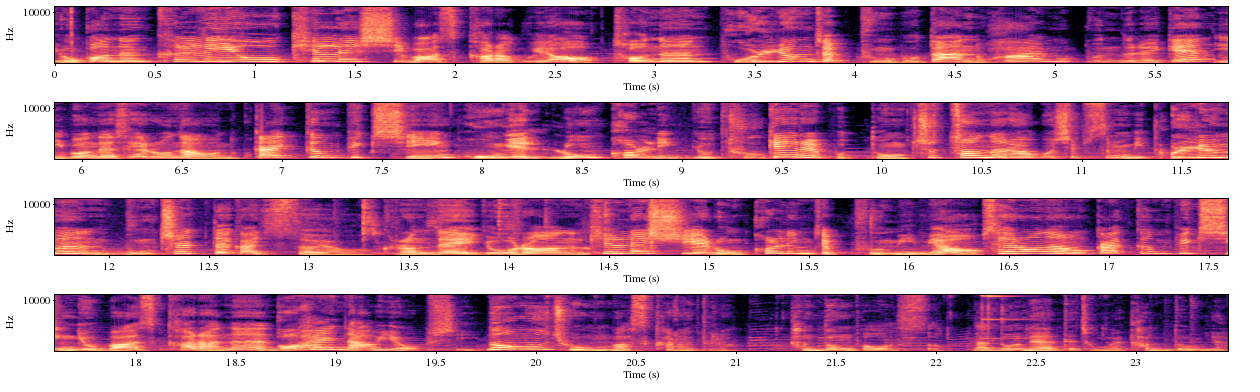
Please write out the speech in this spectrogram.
요거는 클리오 킬래시 마스카라고요. 저는 볼륨 제품보단 화알못 분들에겐 이번에 새로 나온 깔끔 픽싱 01 롱컬링 요 두 개를 보통 추천을 하고 싶습니다. 볼륨은 뭉칠 때가 있어요. 그런데 이런 킬래쉬의 롱컬링 제품이며 새로 나온 깔끔 픽싱 요 마스카라는 더할 나위 없이 너무 좋은 마스카라더라고요. 감동받았어. 나 너네한테 정말 감동이야.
